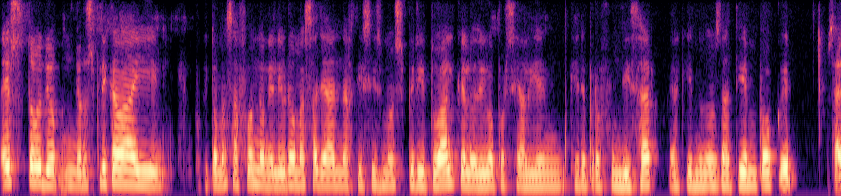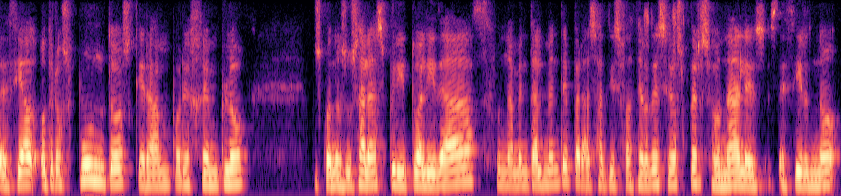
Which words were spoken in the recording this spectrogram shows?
esto yo, lo explicaba ahí un poquito más a fondo en el libro Más allá del narcisismo espiritual, que lo digo por si alguien quiere profundizar, aquí no nos da tiempo, que o sea, decía otros puntos que eran, por ejemplo, pues cuando se usa la espiritualidad fundamentalmente para satisfacer deseos personales, es decir, no,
